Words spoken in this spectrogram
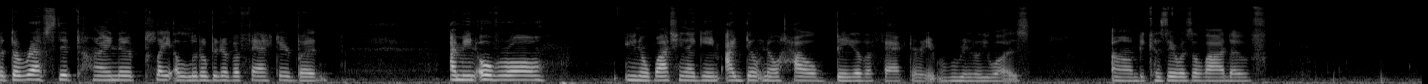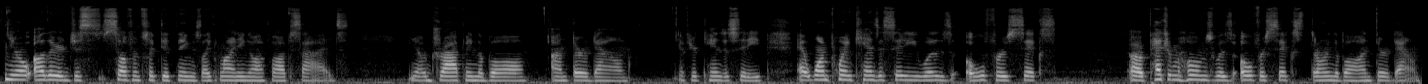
But the refs did kind of play a little bit of a factor, but I mean, overall, you know, watching that game, I don't know how big of a factor it really was. Um, because there was a lot of, you know, other just self inflicted things like lining off offsides, you know, dropping the ball on third down. If you're Kansas City, at one point, Kansas City was 0 for 6, or Patrick Mahomes was 0 for 6 throwing the ball on third down.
